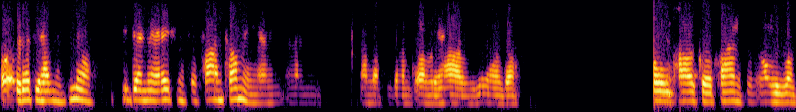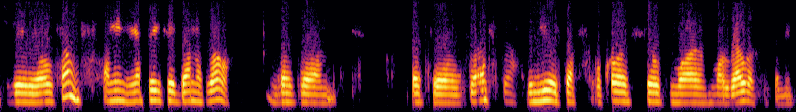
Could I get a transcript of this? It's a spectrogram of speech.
or that we have you know generations of fans coming, and and that we don't only have you know the old hardcore fans that only want to hear the old songs. I mean, we appreciate them as well, but um, but uh, us, uh, the newer stuff, of course, feels more more relevant and it's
